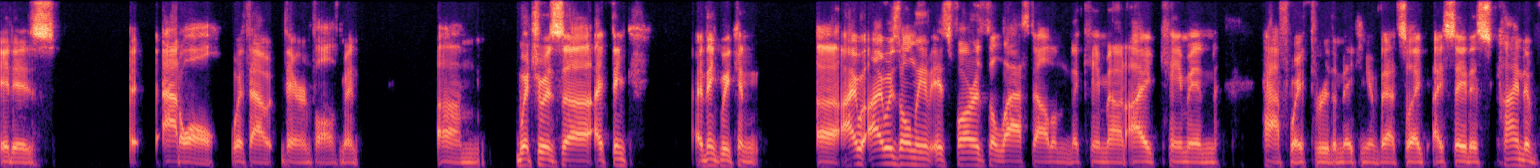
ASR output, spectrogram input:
it is at all without their involvement. Um which was uh i think i think we can uh i i was only as far as the last album that came out i came in halfway through the making of that. So i, I say this kind of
